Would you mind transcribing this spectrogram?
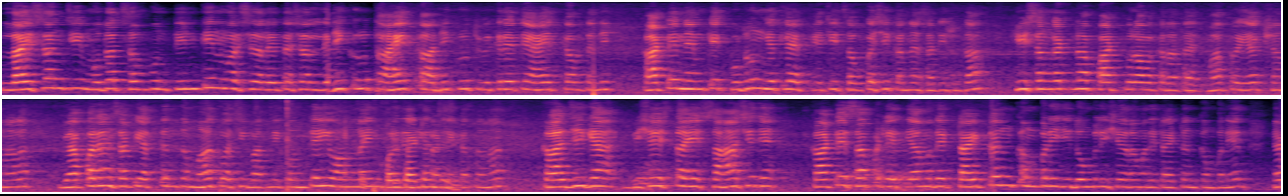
लायसनची मुदत संपून तीन तीन वर्ष झाले. तशा अधिकृत आहेत का? अधिकृत विक्रेते आहेत का? त्यांनी काटे नेमके कुठून घेतले आहेत याची चौकशी करण्यासाठी सुद्धा ही संघटना पाठपुरावा करत आहेत. मात्र या क्षणाला व्यापाऱ्यांसाठी अत्यंत महत्त्वाची बातमी कोणतेही ऑनलाईन खरेदी करताना काळजी घ्या. विशेषतः हे सहाशे जे काटे सापडलेत यामध्ये टायटन कंपनी जी डोंबिवली शहरामध्ये टायटन कंपनी आहेत या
